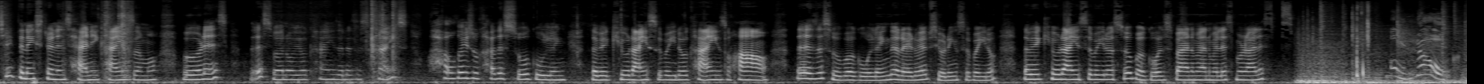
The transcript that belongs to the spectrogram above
Check the next one is Hanny Kaizamo. What is this one? Oh, your it is kinds. Wow, guys, look how this so cooling. The big cute eyes superhero kinds. Wow, this is the super cooling. The red web shooting superhero. The big cute eyes superhero super cool. Spider-Man Miles Morales. Oh no!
